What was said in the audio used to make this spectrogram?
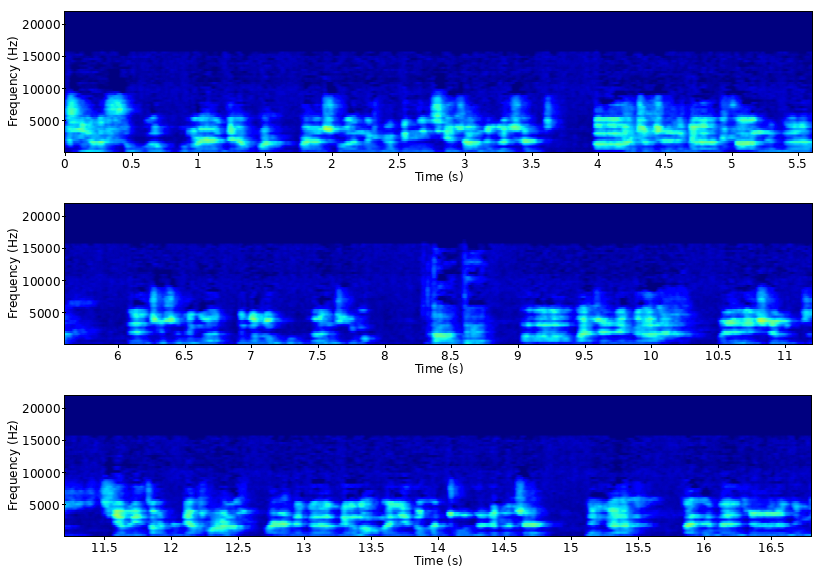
接了四五个部门的电话，完了说那个跟您协商这个事儿，啊，就是那个咱那个，呃，就是那个那个轮毂的问题嘛，啊，对，啊，完事儿那个我这也是接了一早晨电话了，完事儿那个领导们也都很重视这个事儿，那个咱现在就是那个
